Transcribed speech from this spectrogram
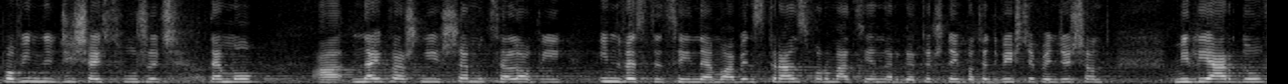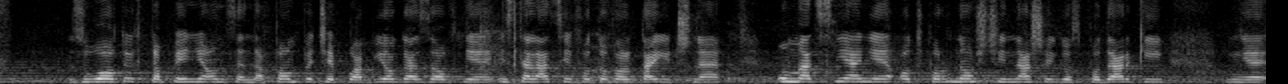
powinny dzisiaj służyć temu najważniejszemu celowi inwestycyjnemu, a więc transformacji energetycznej, bo te 250 miliardów złotych to pieniądze na pompy ciepła, biogazownie, instalacje fotowoltaiczne, umacnianie odporności naszej gospodarki, nie,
